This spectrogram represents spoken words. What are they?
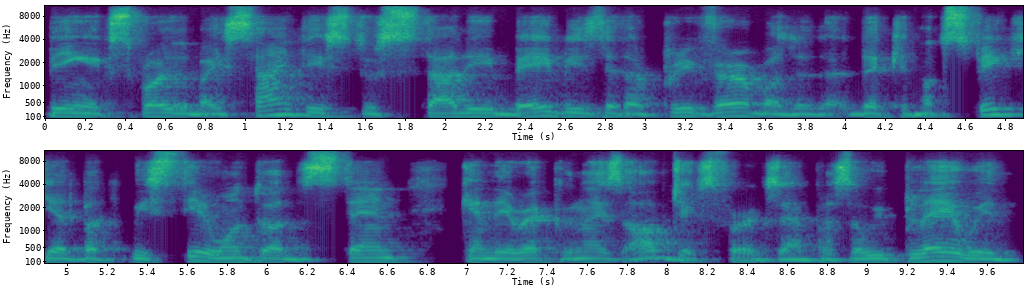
being exploited by scientists to study babies that are pre-verbal, that they cannot speak yet, but we still want to understand can they recognize objects, for example. So we play with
